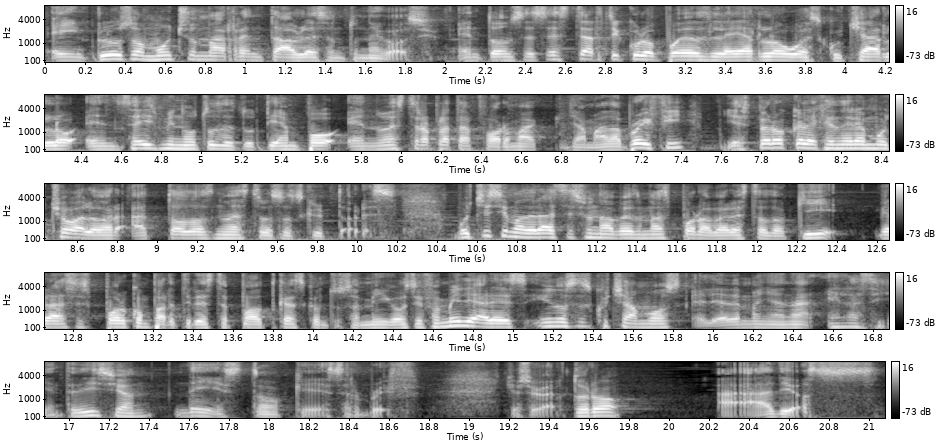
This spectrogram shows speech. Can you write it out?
e incluso mucho más rentables en tu negocio. Entonces, este artículo puedes leer o escucharlo en 6 minutos de tu tiempo en nuestra plataforma llamada Briefy y espero que le genere mucho valor a todos nuestros suscriptores. Muchísimas gracias una vez más por haber estado aquí, gracias por compartir este podcast con tus amigos y familiares y nos escuchamos el día de mañana en la siguiente edición de esto que es el Brief. Yo soy Arturo, adiós.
